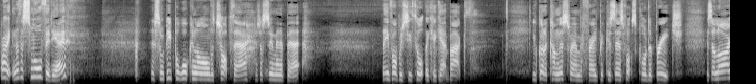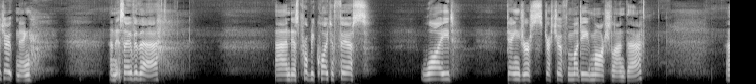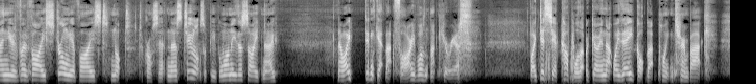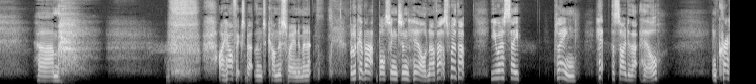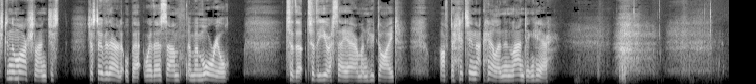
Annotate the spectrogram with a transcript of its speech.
Right, another small video. There's some people walking along the top there. I'll just zoom in a bit. They've obviously thought they could get back. You've got to come this way, I'm afraid, because there's what's called a breach. It's a large opening, and it's over there. And there's probably quite a fierce, wide, dangerous stretch of muddy marshland there and you've advised, strongly advised, not to cross it. And there's two lots of people on either side now. Now, I didn't get that far, I wasn't that curious. But I did see a couple that were going that way. They got that point and turned back. Um, I half expect them to come this way in a minute. But look at that, Bossington Hill. Now, that's where that USA plane hit the side of that hill and crashed in the marshland just just over there a little bit where there's um, a memorial to the to the USA airman who died after hitting that hill and then landing here.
